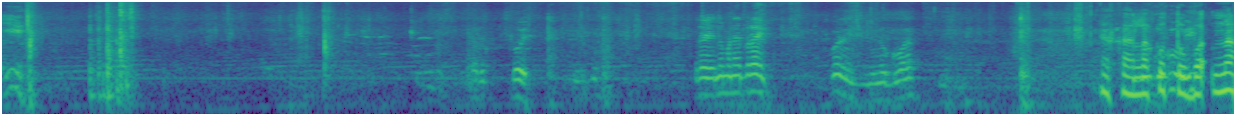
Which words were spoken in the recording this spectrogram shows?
eh. Boy. Pre, ano man yan, pre? Boy, minuguan. Akala ko tuba na.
